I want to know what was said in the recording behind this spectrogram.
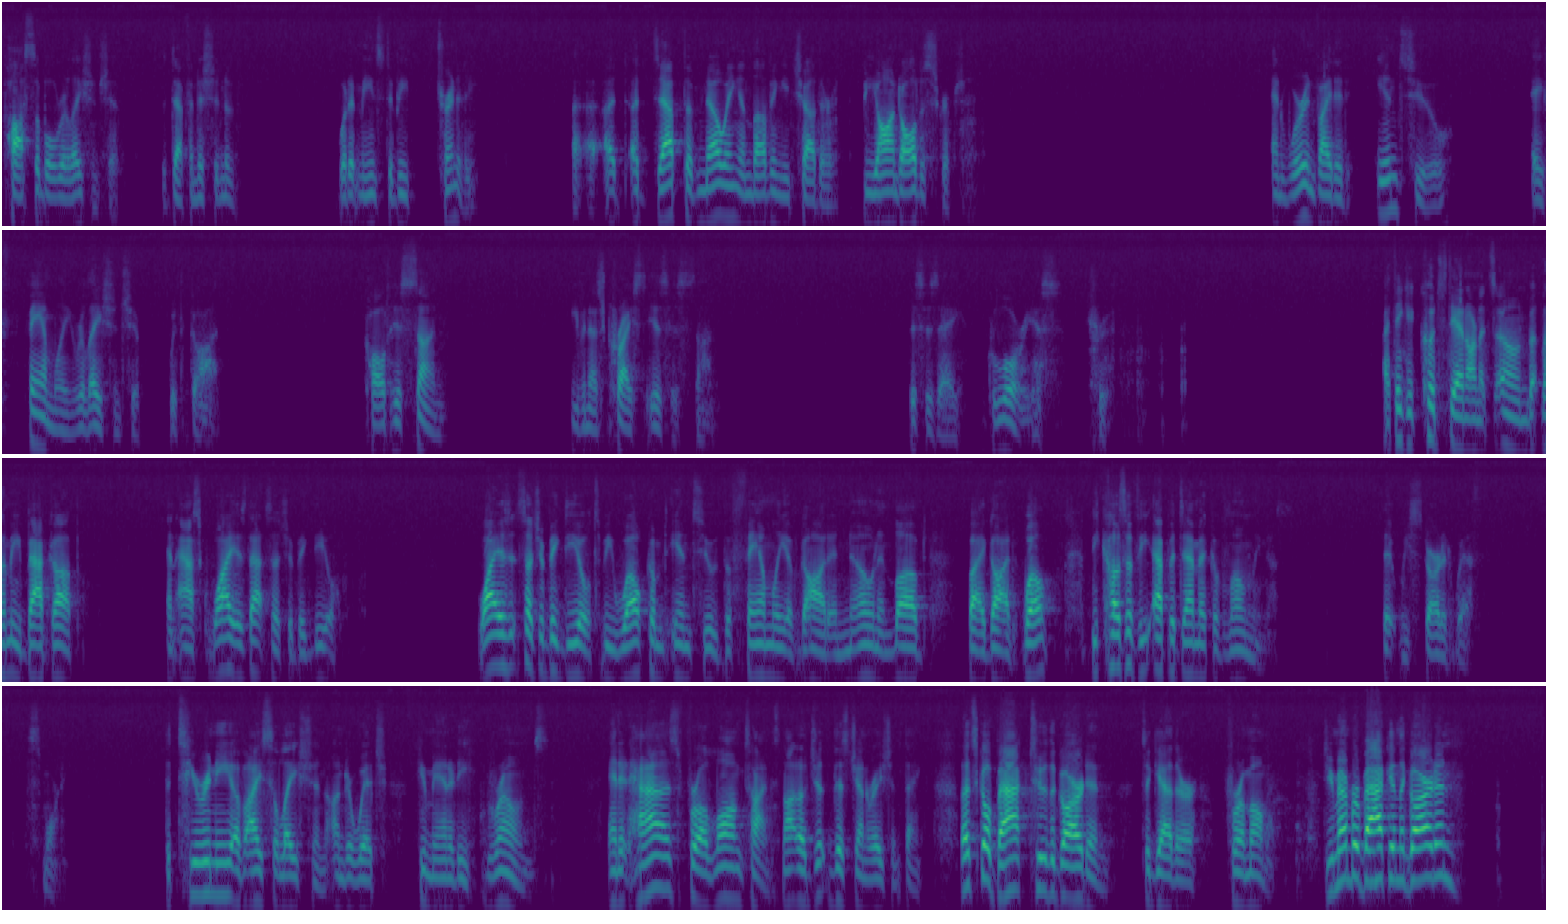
possible relationship, the definition of what it means to be Trinity. A, a, a depth of knowing and loving each other beyond all description. And we're invited into a family relationship with God called his Son, even as Christ is his Son. This is a glorious truth. I think it could stand on its own, but let me back up and ask why is that such a big deal? Why is it such a big deal to be welcomed into the family of God and known and loved by God? Well, because of the epidemic of loneliness that we started with this morning the tyranny of isolation under which humanity groans. And it has for a long time. It's not a, this generation thing. Let's go back to the garden together for a moment. Do you remember back in the garden?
